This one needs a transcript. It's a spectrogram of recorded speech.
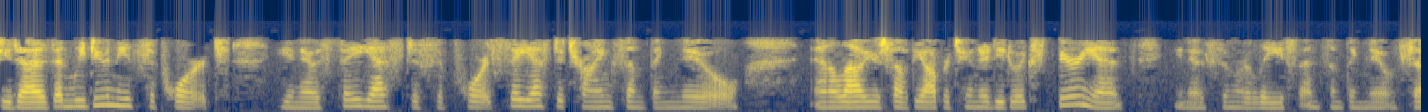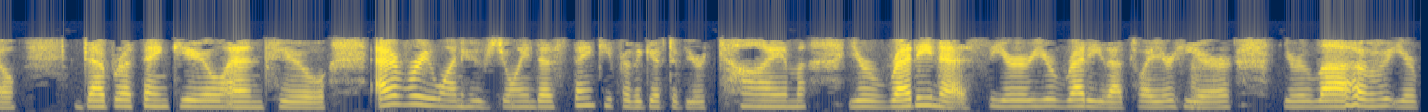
she does. And we do need support. You know, say yes to support. Say yes to trying something new and allow yourself the opportunity to experience, you know, some relief and something new. So, Deborah, thank you. And to everyone who's joined us, thank you for the gift of your time, your readiness. You're, you're ready. That's why you're here. Your love, your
